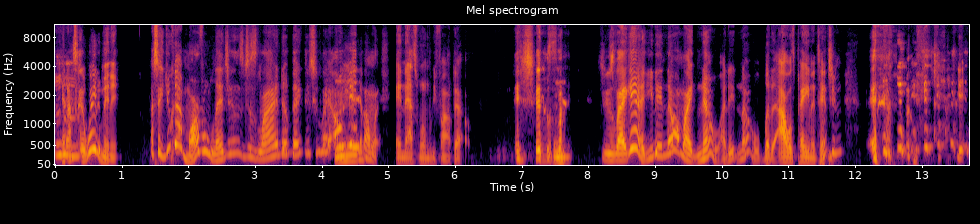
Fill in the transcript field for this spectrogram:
And I Mhm. said, wait a minute. I said, you got Marvel Legends just lined up back there. She was like, oh yeah. Mhm. And I'm like, and that's when we found out. And she was Mhm. like, she was like, yeah, you didn't know. I'm like, no, I didn't know, but I was paying attention.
